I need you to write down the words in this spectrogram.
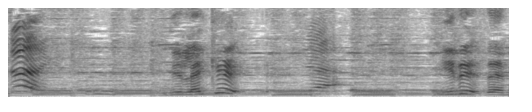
Good. You like it? Yeah. Eat it then.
